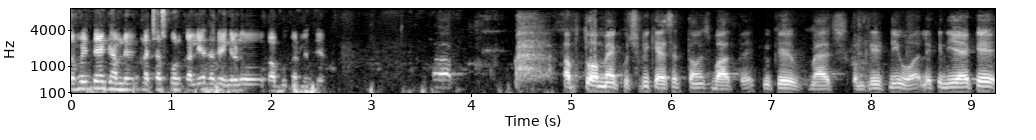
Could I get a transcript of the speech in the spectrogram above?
समझते हैं कि हमने इतना अच्छा स्कोर कर लिया था कि इंग्लैंड को काबू कर लेते? अब तो अब मैं कुछ भी कह सकता हूँ इस बात पे क्योंकि मैच कंप्लीट नहीं हुआ लेकिन ये है कि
